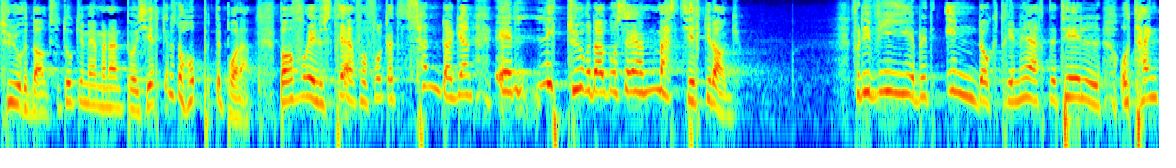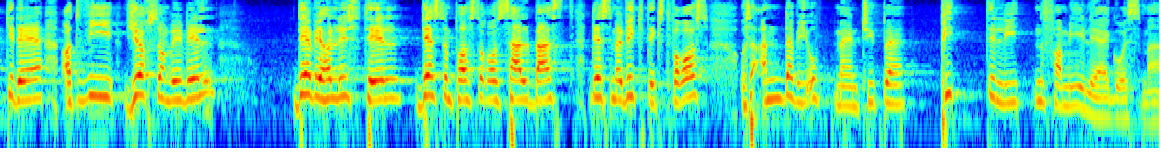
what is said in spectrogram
turdag'. Så tok jeg med meg den på kirken og så hoppet jeg på det. Bare for å illustrere for folk at søndagen er litt turdag, og så er den mest kirkedag. Fordi vi er blitt indoktrinerte til å tenke det, at vi gjør som vi vil, det vi har lyst til, det som passer oss selv best, det som er viktigst for oss. Og så ender vi opp med en type bitte liten familieegoisme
